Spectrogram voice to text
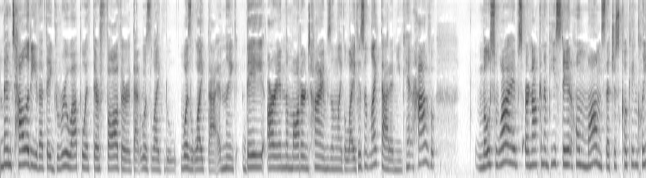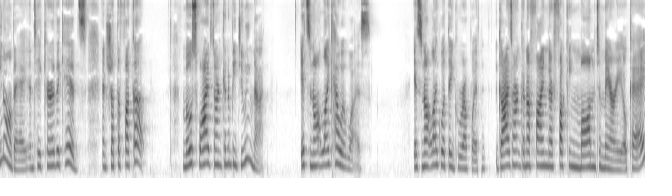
mentality that they grew up with their father that was like was like that and like they are in the modern times and like life isn't like that and you can't have most wives are not going to be stay at home moms that just cook and clean all day and take care of the kids and shut the fuck up. Most wives aren't going to be doing that. It's not like how it was. It's not like what they grew up with. Guys aren't going to find their fucking mom to marry, okay?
